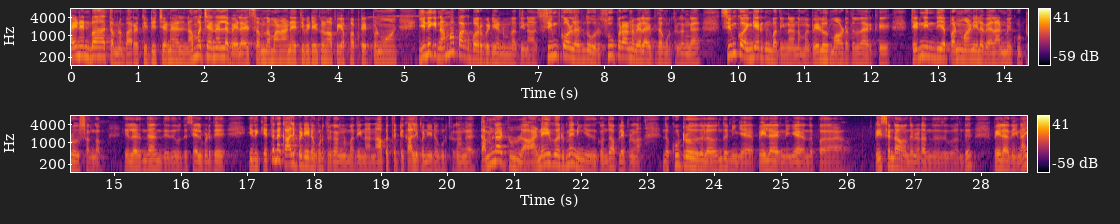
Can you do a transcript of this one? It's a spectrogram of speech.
ஐ நண்பா. Tamil Bharat YouTube channel. நம்ம சேனலில் வேலை சம்மந்தமான அனைத்து வீடியோக்களும் அப்போ எப்போ அப்டேட் பண்ணுவோம். இன்றைக்கி நம்ம பார்க்க போகிற வீடியோ என்ன பார்த்தீங்கன்னா சிம்கோலேருந்து ஒரு சூப்பரான வேலை வாய்ப்பு தான் கொடுத்துருக்காங்க. சிம்கோ எங்கே இருக்குன்னு பார்த்தீங்கன்னா நம்ம வேலூர் மாவட்டத்தில் தான் இருக்குது தென்னிந்திய பன்மாநில வேளாண்மை கூட்டுறவு சங்கம். இதில் இருந்து தான் இந்த இது வந்து செயல்படுது. இதுக்கு எத்தனை காலி பணியிடம் கொடுத்துருக்காங்கன்னு பார்த்தீங்கன்னா நாற்பத்தெட்டு காலி பணியிடம் கொடுத்துருக்காங்க. தமிழ்நாட்டில் உள்ள அனைவருமே நீங்கள் இதுக்கு வந்து அப்ளை பண்ணலாம். இந்த கூட்டுறவு இதில் வந்து நீங்கள் ஃபெயிலாக இருந்தீங்க அந்த ப ரீசெண்டாக வந்து நடந்தது வந்து ஃபெயிலாக இருந்தீங்கன்னா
